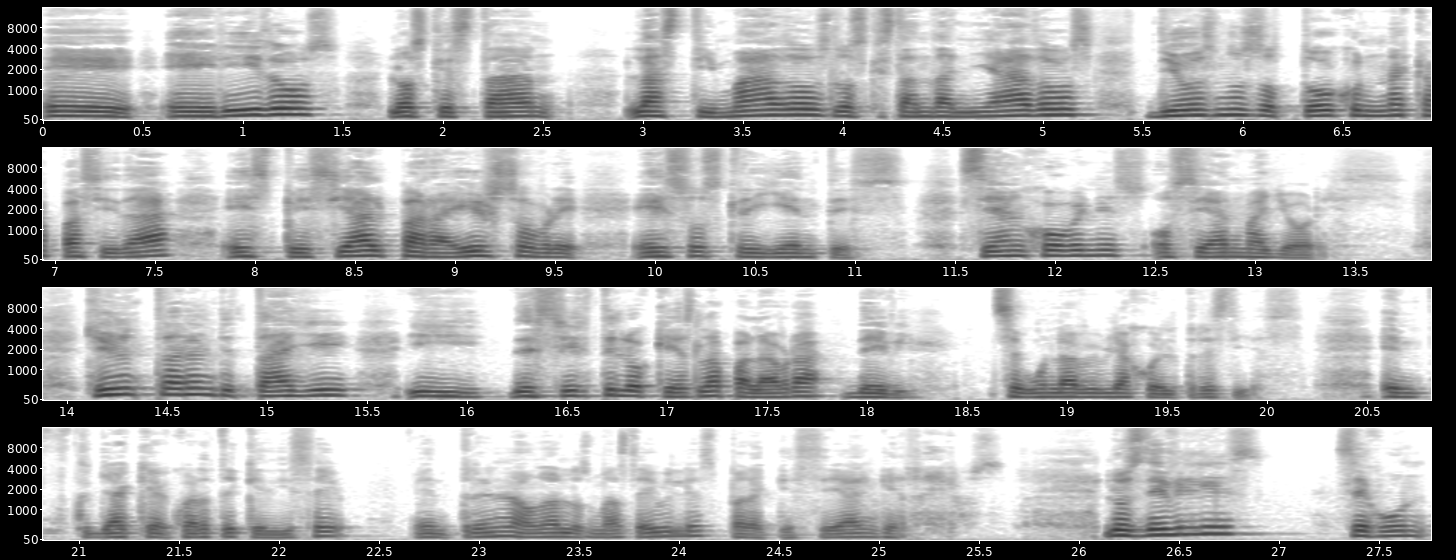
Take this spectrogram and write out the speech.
eh, heridos, los que están lastimados, los que están dañados. Dios nos dotó con una capacidad especial para ir sobre esos creyentes, sean jóvenes o sean mayores. Quiero entrar en detalle y decirte lo que es la palabra débil, según la Biblia Joel 3.10. Ya que acuérdate que dice, entrenen a uno de los más débiles para que sean guerreros. Los débiles, según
